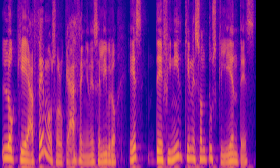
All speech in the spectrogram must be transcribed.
lo que hacemos o lo que hacen en ese libro es definir quiénes son tus clientes,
